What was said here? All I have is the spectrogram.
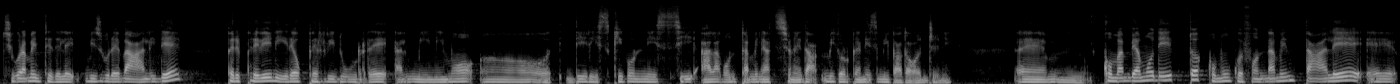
sicuramente delle misure valide per prevenire o per ridurre al minimo uh, dei rischi connessi alla contaminazione da microrganismi patogeni. Ehm, come abbiamo detto è comunque fondamentale eh,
